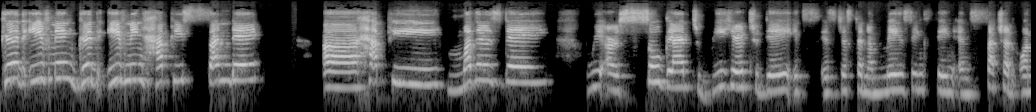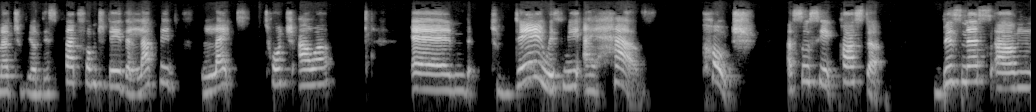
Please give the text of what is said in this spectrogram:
Good evening, good evening, happy Sunday, uh, happy Mother's Day. We are so glad to be here today. It's, it's just an amazing thing and such an honor to be on this platform today, the Lapid Light Torch Hour. And today with me, I have coach, associate pastor, business um,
